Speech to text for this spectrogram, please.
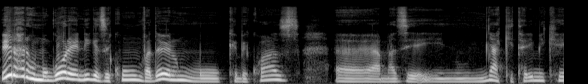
Rero hari umugore nigeze kumva dawe n'umukebekwazi amaze imyaka itari mike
